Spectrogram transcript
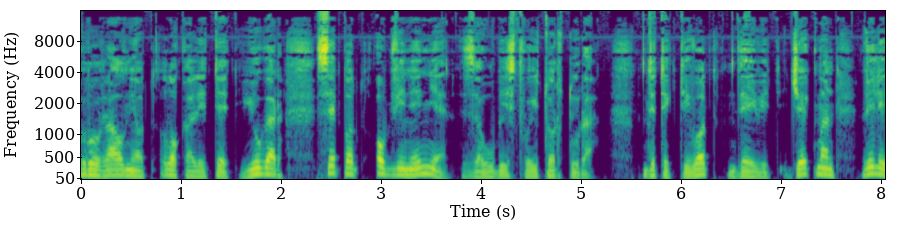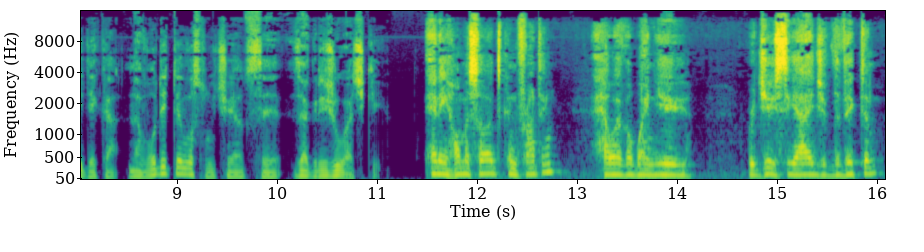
руралниот локалитет Југар се под обвинение за убиство и тортура. Детективот Дейвид Джекман вели дека наводите во случајот се загрижувачки. Any homicides confronting. However, when you reduce the age of the victim,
